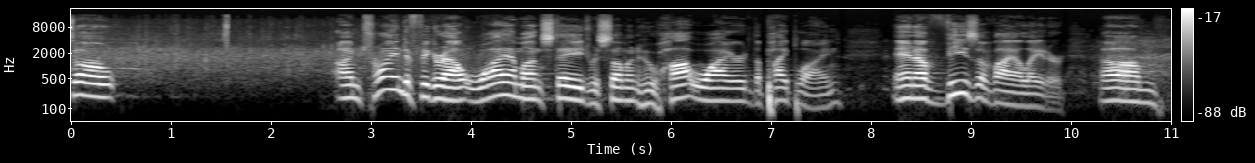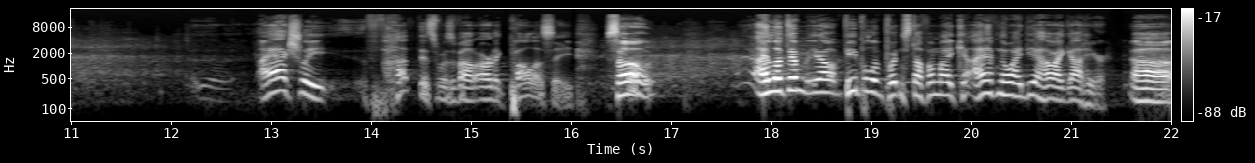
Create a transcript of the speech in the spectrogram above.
So I'm trying to figure out why I'm on stage with someone who hot wired the pipeline and a visa violator. Um, I actually thought this was about Arctic policy. So I looked at, you know, people are putting stuff on my, I have no idea how I got here. Uh,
